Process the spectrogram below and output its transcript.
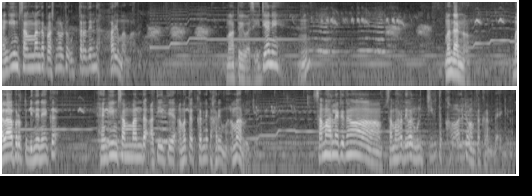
හැඟීම් සම්බන්ධ ප්‍රශ්න වලට උත්තර දෙන්න හරිම අමාරුයි. මාත් ඔය වසේ හිටියනේ. හ්ම්? මම දන්නවා. බලාපොරොත්තු බින්දෙන එක හැඟීම් සම්බන්ධ අතීතය අමතක කරන එක හරිම අමාරුයි කියලා. සමහරලාට හිතෙනවා සමහර දේවල් මුළු ජීවිත කාලෙටම අමතක කරන්න බෑ කියලා.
